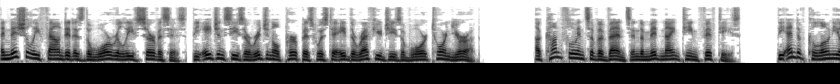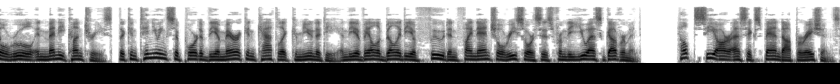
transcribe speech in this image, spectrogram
Initially founded as the War Relief Services, the agency's original purpose was to aid the refugees of war-torn Europe. A confluence of events in the mid-1950s, the end of colonial rule in many countries, the continuing support of the American Catholic community and the availability of food and financial resources from the U.S. government—helped CRS expand operations.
